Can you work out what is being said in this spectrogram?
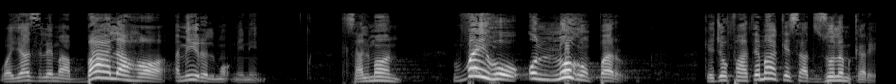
و یظلم بالہ امیر المؤمنین۔ سلمان وہی ہو ان لوگوں پر کہ جو فاطمہ کے ساتھ ظلم کرے۔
